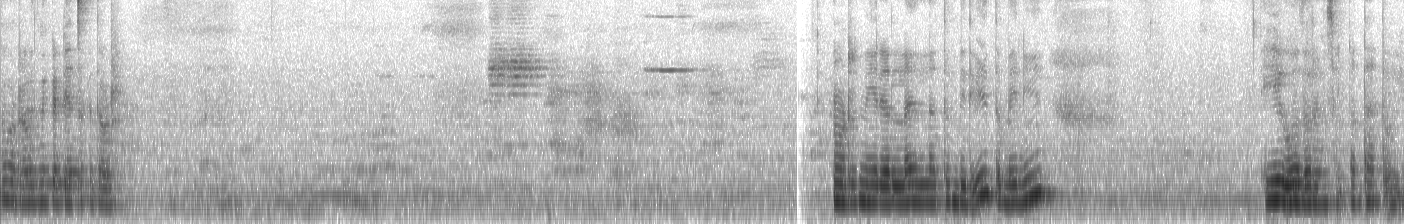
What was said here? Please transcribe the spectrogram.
ನೋಡ್ರಿ ಅದನ್ನ ಕಟ್ಟಿ ಹಚ್ಚಕತ್ತ ನೋಡ್ರಿ. ನೋಡ್ರಿ, ನೀರೆಲ್ಲ, ಎಲ್ಲ ತುಂಬಿದ್ವಿ, ತುಂಬಿನಿ. ಈಗ ಹೋದವ್ರಿ ಒಂದು ಸ್ವಲ್ಪ ಹೊತ್ತಾತು ಹೋಗಿ,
